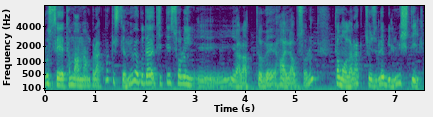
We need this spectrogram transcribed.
Rusya'ya tamamen bırakmak istemiyor ve bu da ciddi sorun yarattı ve hala bu sorun tam olarak çözülebilmiş değil.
